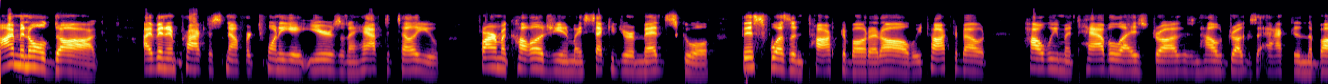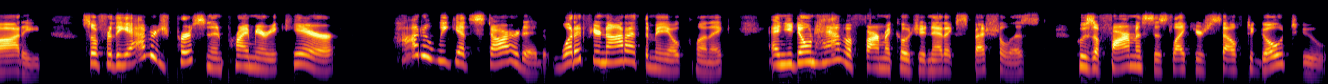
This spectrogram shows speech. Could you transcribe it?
I'm an old dog. I've been in practice now for 28 years, and I have to tell you, pharmacology in my second year of med school, this wasn't talked about at all. We talked about how we metabolize drugs and how drugs act in the body. So, for the average person in primary care, how do we get started? What if you're not at the Mayo Clinic and you don't have a pharmacogenetic specialist who's a pharmacist like yourself to go to?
